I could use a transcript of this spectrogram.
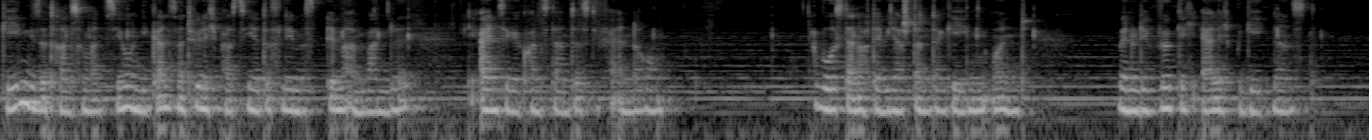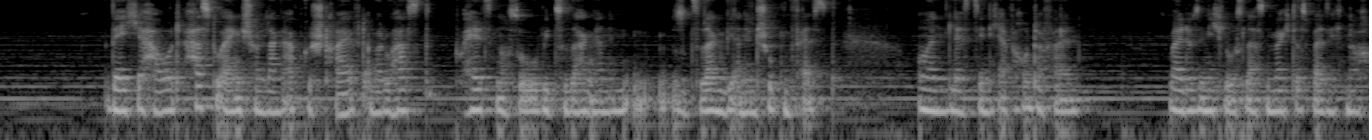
gegen diese Transformation, die ganz natürlich passiert, das Leben ist immer im Wandel, die einzige Konstante ist die Veränderung. Wo ist da noch der Widerstand dagegen? Und wenn du dir wirklich ehrlich begegnest, welche Haut hast du eigentlich schon lange abgestreift, aber du hast, du hältst noch so wie zu sagen an den, sozusagen wie an den Schuppen fest und lässt sie nicht einfach unterfallen, weil du sie nicht loslassen möchtest, weil sich noch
